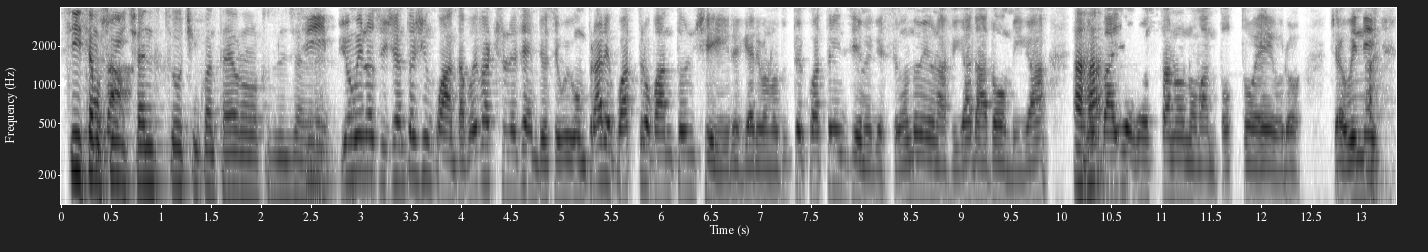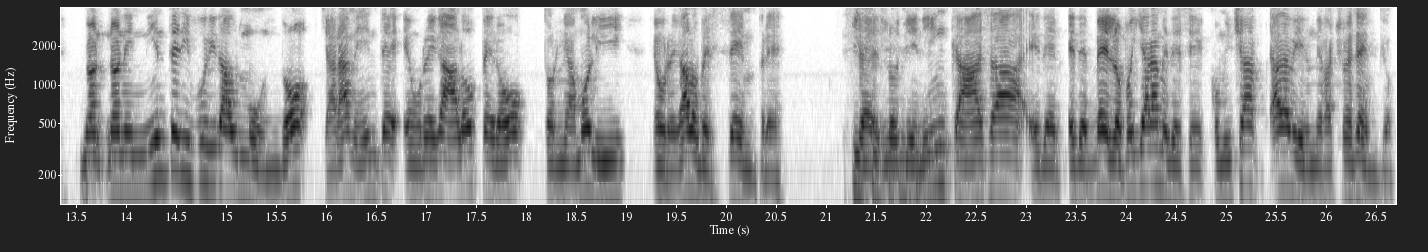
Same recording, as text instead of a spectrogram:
sì, siamo sui 150 euro, una cosa del genere. Sì, più o meno sui 150. Poi faccio un esempio: se vuoi comprare quattro Phantom Chair che arrivano tutte e quattro insieme, che secondo me è una figata atomica, se uh-huh. non sbaglio costano 98 euro. Cioè, quindi uh non, non, è niente di fuori dal mondo. Chiaramente è un regalo, però torniamo lì: è un regalo per sempre. Sì, cioè, sì, lo sì, tieni in casa ed è, ed è bello. Poi, chiaramente, se cominci ad avere, ne faccio un esempio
